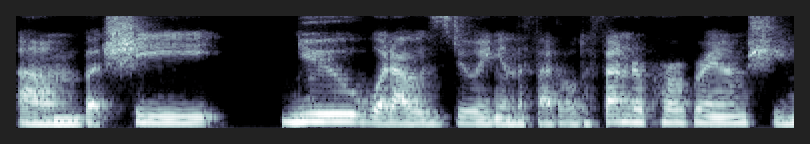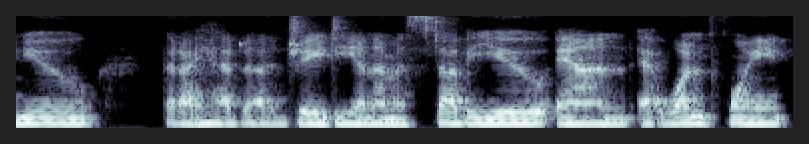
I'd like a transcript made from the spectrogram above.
Um, but she knew what I was doing in the federal defender program. She knew that I had a JD and MSW. And at one point,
